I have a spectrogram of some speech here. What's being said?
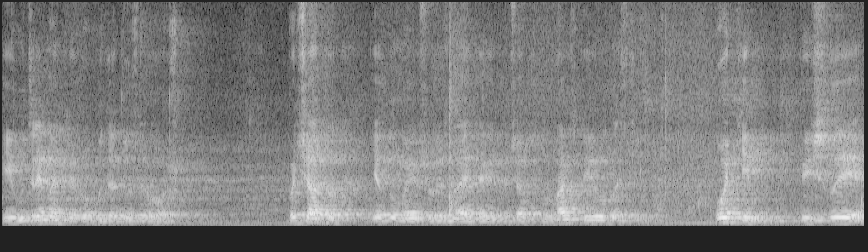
і утримати його буде дуже важко. Початок, я думаю, що ви знаєте, він почав з Луганської області, потім пішли е,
